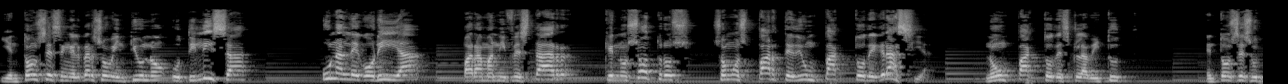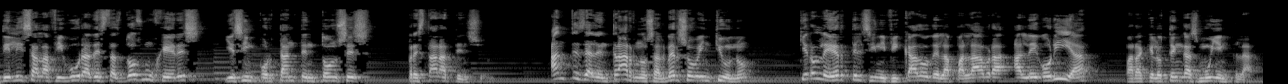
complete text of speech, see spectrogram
Y entonces en el verso 21 utiliza una alegoría para manifestar que nosotros somos parte de un pacto de gracia, no un pacto de esclavitud. Entonces utiliza la figura de estas dos mujeres y es importante entonces prestar atención. Antes de adentrarnos al verso 21, quiero leerte el significado de la palabra alegoría para que lo tengas muy en claro.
